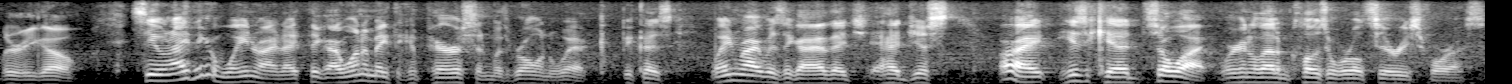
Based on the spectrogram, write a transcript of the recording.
There you go. See, when I think of Wainwright, I think I want to make the comparison with Rowan Wick because Wainwright was a guy that had just, all right, he's a kid, so what? We're going to let him close a World Series for us,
